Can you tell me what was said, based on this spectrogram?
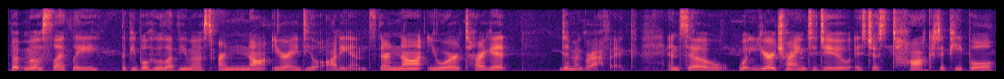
But most likely, the people who love you most are not your ideal audience. They're not your target demographic. And so, what you're trying to do is just talk to people,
